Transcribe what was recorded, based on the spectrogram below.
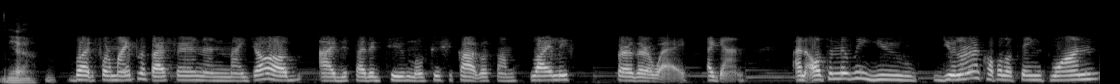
Yeah. But for my profession and my job, I decided to move to Chicago. So I'm slightly further away again. And ultimately you, you learn a couple of things. One,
